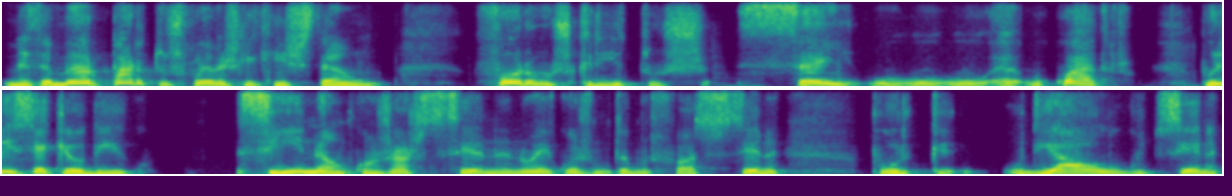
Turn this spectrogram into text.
Mas a maior parte dos poemas que aqui estão foram escritos sem o, o, o, quadro. Por isso é que eu digo, sim e não com Jorge de Sena, não é? Com as metamorfoses de Sena, porque o diálogo de cena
